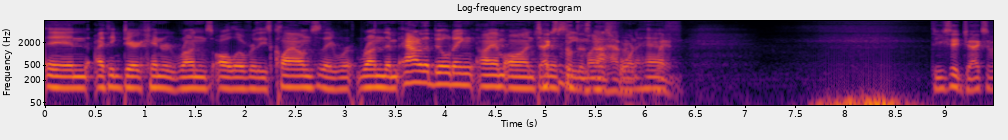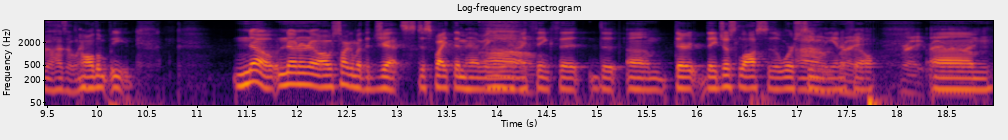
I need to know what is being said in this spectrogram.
and I think Derrick Henry runs all over these clowns. They r- run them out of the building. I am on Tennessee minus four and a half. win. Do you say Jacksonville has a win? All the no, no, no, no. I was talking about the Jets. Despite them having win, I Oh. think that the um they they just lost to the worst team Oh, in the NFL. Right, right, right, Um,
